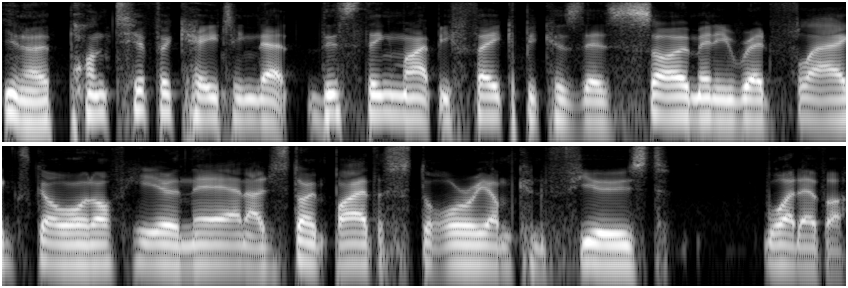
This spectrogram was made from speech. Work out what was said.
you know, pontificating that this thing might be fake because there's so many red flags going off here and there, and I just don't buy the story. I'm confused. Whatever.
